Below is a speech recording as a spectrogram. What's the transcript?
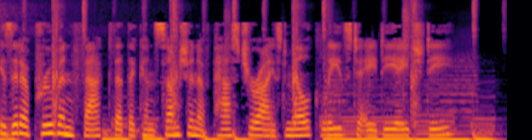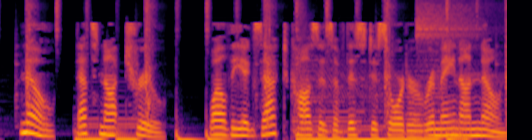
Is it a proven fact that the consumption of pasteurized milk leads to ADHD? No, that's not true. While the exact causes of this disorder remain unknown,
